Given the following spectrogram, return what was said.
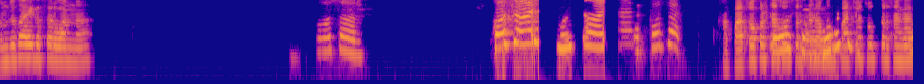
समजत आहे का सर्वांना? हो सर. हो सर. हो सर. हो सर. हा पाचवा प्रश्नाचं हो, उत्तर. सांगा मग. पाचव्याचं उत्तर सांगा.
